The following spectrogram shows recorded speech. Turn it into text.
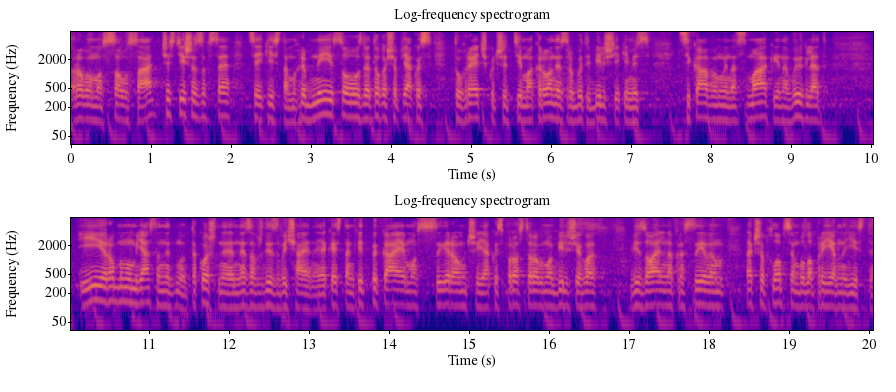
робимо соуса частіше за все. Це якийсь там грибний соус для того, щоб якось ту гречку чи ті макарони зробити більш якимись цікавими на смак і на вигляд. І робимо м'ясо не, ну, також не, не завжди звичайне. Якесь там підпікаємо з сиром, чи якось просто робимо більш його візуально красивим, так щоб хлопцям було приємно їсти.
